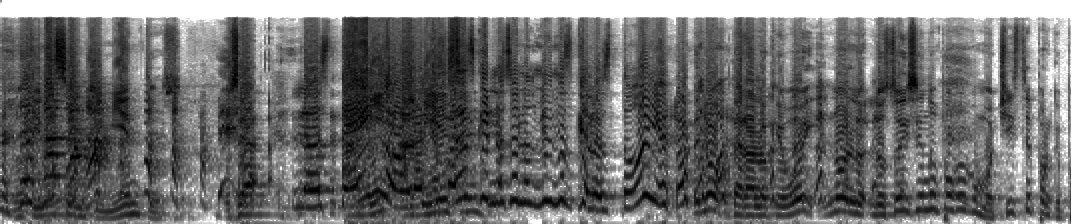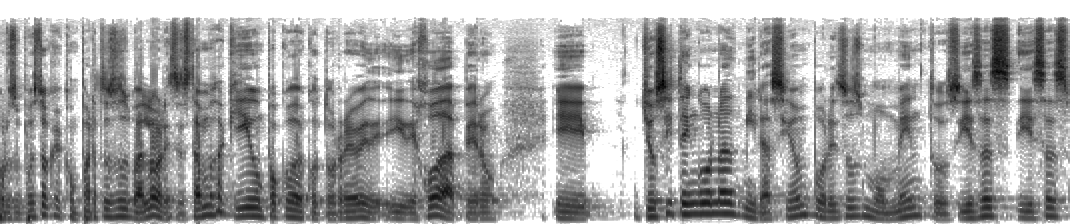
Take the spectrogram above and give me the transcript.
no tienes sentimientos. O sea, Los a mí- tengo, lo que pasa es que no son los mismos que los tuyos. no, pero a lo que voy, no, lo, lo estoy diciendo un poco como chiste porque por supuesto que comparto esos valores. Estamos aquí un poco de cotorreo y de, y de joda, pero eh, yo sí tengo una admiración por esos momentos y esos y esas,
